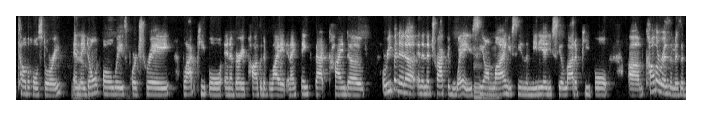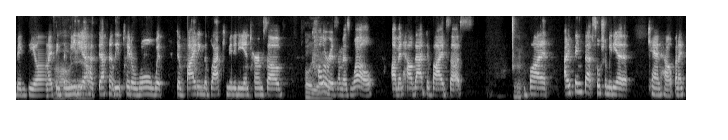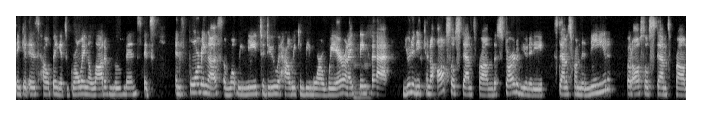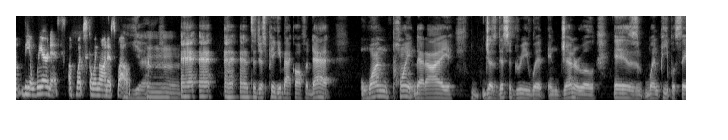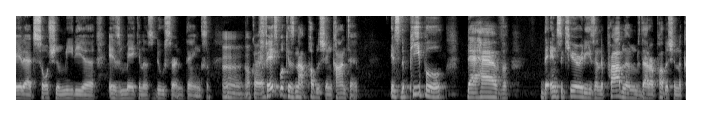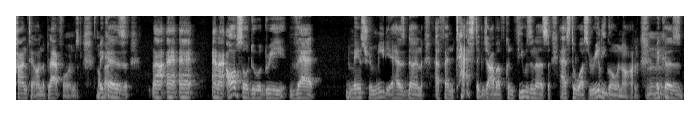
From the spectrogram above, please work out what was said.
tell the whole story and yeah. they don't always portray black people in a very positive light and i think that kind of or even in a in an attractive way. You see mm-hmm. online, you see in the media, you see a lot of people. Um, colorism is a big deal, and I think oh, the media yeah. has definitely played a role with dividing the Black community in terms of oh, colorism yeah. as well, um, and how that divides us. Mm. But I think that social media can help, and I think it is helping. It's growing a lot of movements. It's informing us of what we need to do and how we can be more aware. And I mm. think that unity can also stem from the start of unity stems from the need but also stems from the awareness of what's going on as well yeah mm. and, and, and, and to just piggyback off of that one point that I just disagree with in general is when people say that social media is making us do certain things. Mm, okay. Facebook is not publishing content. It's the people that have the insecurities and the problems that are publishing the content on the platforms okay. because uh, and, and I also do agree that the mainstream media has done a fantastic job of confusing us as to what's really going on mm. because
